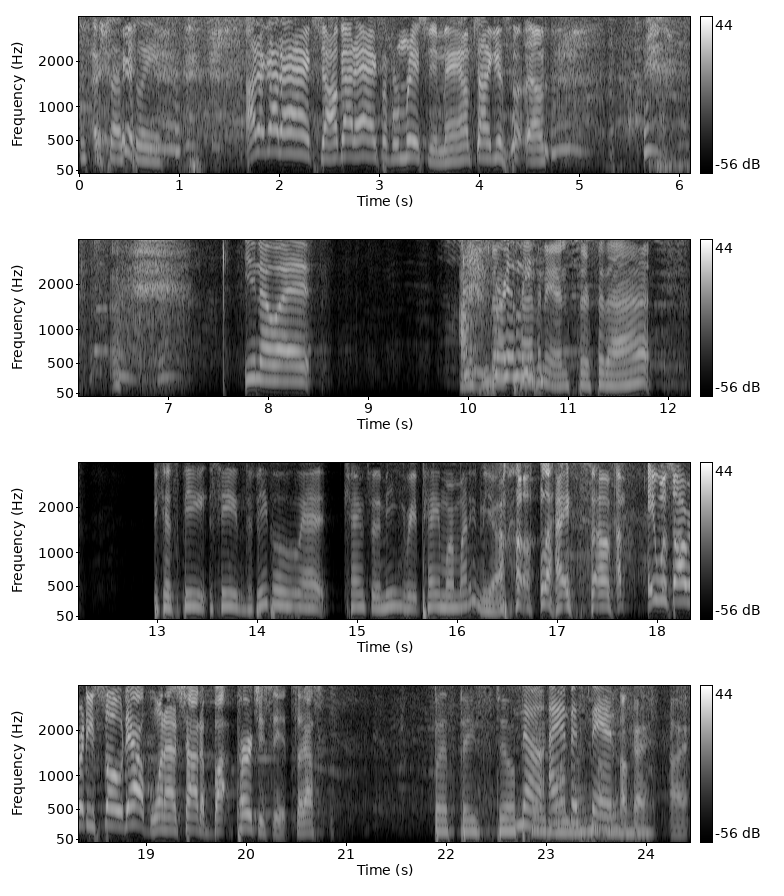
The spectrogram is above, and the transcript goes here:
This is so sweet. I gotta ask y'all. I gotta ask. I'm from Richmond, man. I'm trying to get some. Um, You know what? I do not Really? have an answer for that. Because pe- see, the people who had came to the meet and greet pay more money than y'all. like so, um, it was already sold out when I tried to buy, purchase it. So that's but they still. No, paid more I money. understand. okay. All right.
